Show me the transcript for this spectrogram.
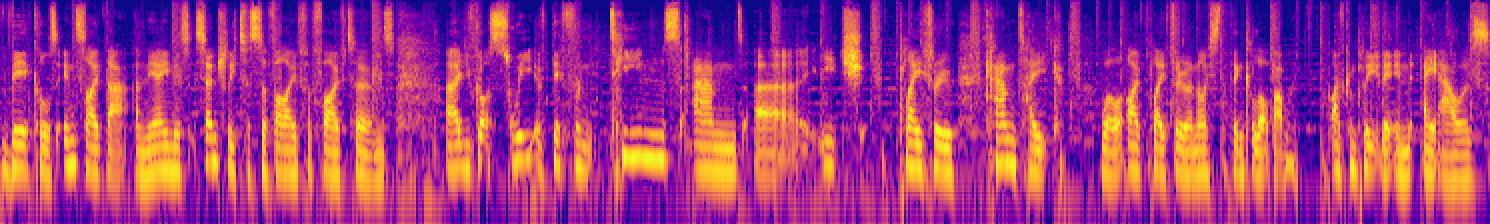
vehicles inside that, and the aim is essentially to survive for five turns. Uh, you've got a suite of different teams, and uh, each playthrough can take. Well, I've played through, and I think a lot about my. I've completed it in eight hours,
